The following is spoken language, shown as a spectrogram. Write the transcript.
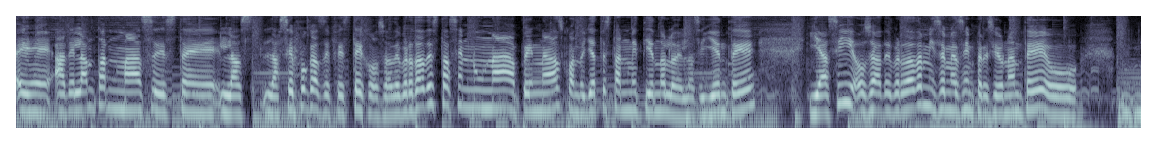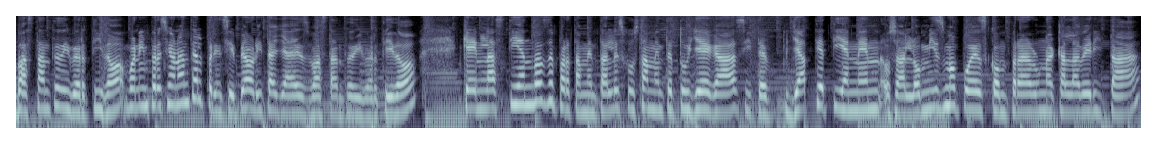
eh, adelantan más este, las, las épocas de festejo. O sea, de verdad estás en una apenas cuando ya te están metiendo lo de la siguiente y así. O sea, de verdad a mí se me hace impresionante o bastante divertido. Bueno, impresionante al principio, ahorita ya es bastante divertido. Que en las tiendas departamentales justamente tú llegas y te, ya te tienen, o sea, lo mismo puedes comprar una calaverita,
